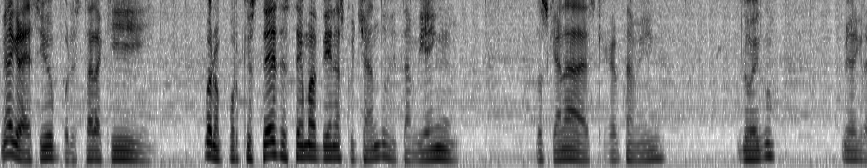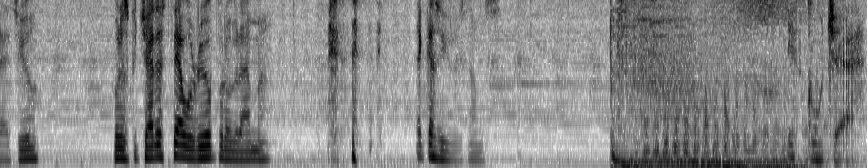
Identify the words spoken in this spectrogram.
Muy agradecido por estar aquí. Bueno, porque ustedes estén más bien escuchando y también los que van a descargar también luego. Muy agradecido por escuchar este aburrido programa. ya casi regresamos. Escucha.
